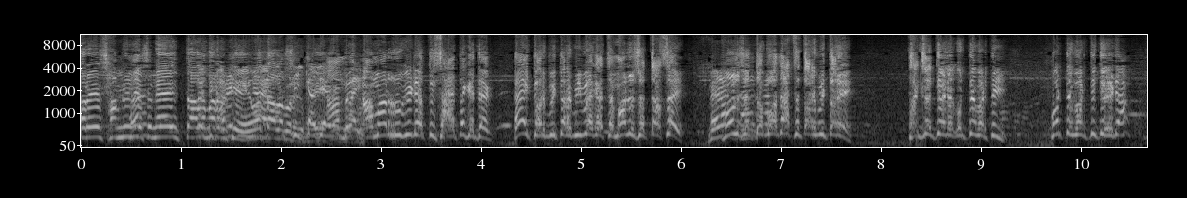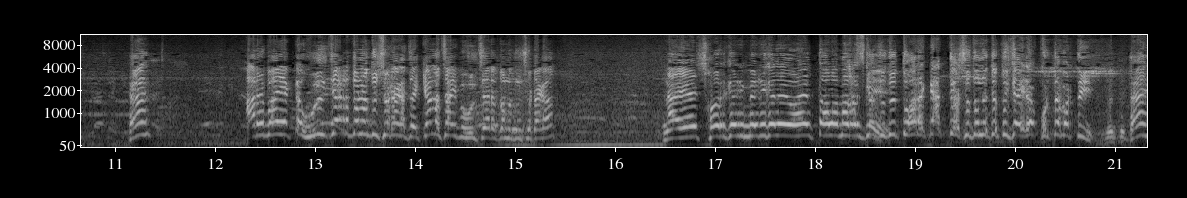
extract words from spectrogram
ওরে সামনে নিয়ে আসেন এই তালা মারা কে? ও তালা মারা আমার রুগীটা তুই সাথে থেকে দেখ। এই তোর ভিতরে বিবেক আছে মানুষের তো আছে মানুষের তো বোধ আছে তোর ভিতরে। থাকলে তুই এটা করতে পারতি। করতে পারতি তুই এটা? হ্যাঁ? আরে ভাই একটা হুইল চেয়ারের জন্য দুশো টাকা চাই। কেন চাইবে হুইল চেয়ারের জন্য দুশো টাকা? না এই সরকারি মেডিকেলে ওই তালা মারা কে? যদি তোর একটা আত্মীয় স্বজন হতো, তুই এটা করতে পারতি। হ্যাঁ?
